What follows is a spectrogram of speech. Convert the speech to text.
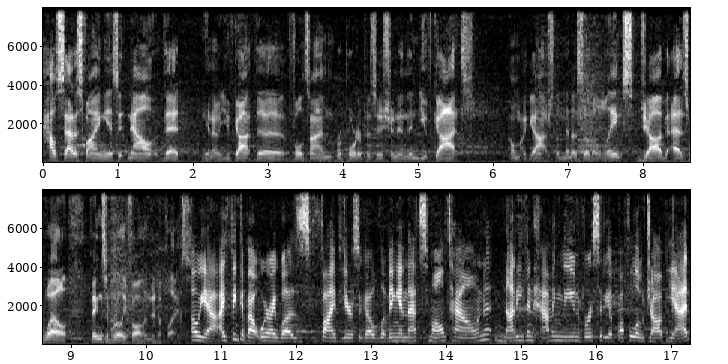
how satisfying is it now that you know you've got the full-time reporter position and then you've got oh my gosh, the Minnesota Lynx job as well, things have really fallen into place. Oh, yeah. I think about where I was five years ago, living in that small town, not even having the University of Buffalo job yet,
